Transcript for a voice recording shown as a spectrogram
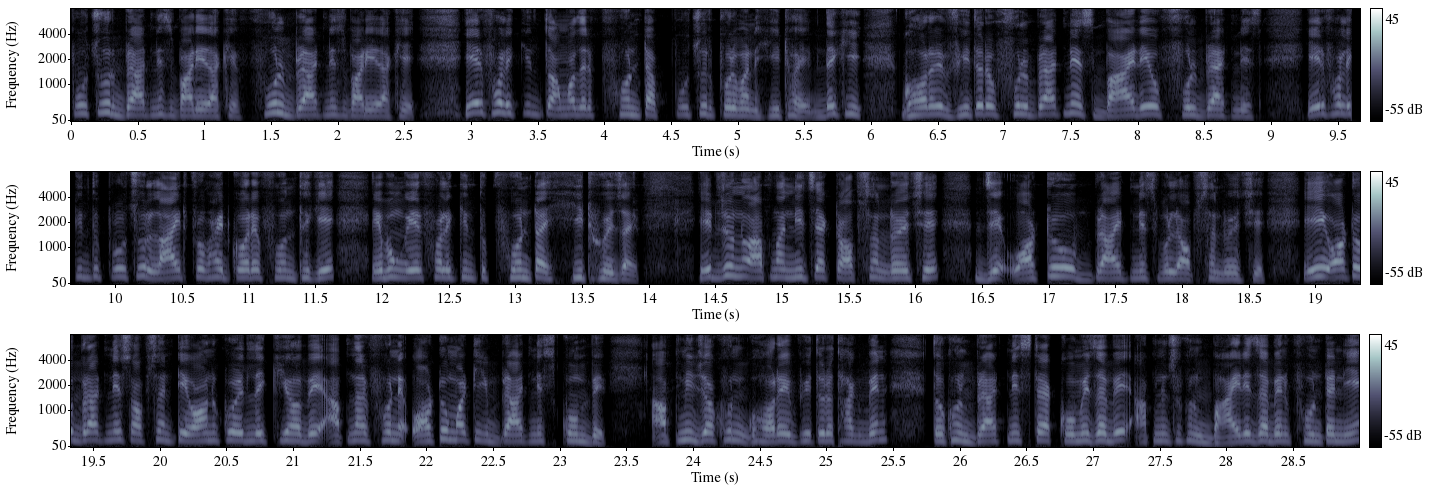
প্রচুর ব্রাইটনেস বাড়িয়ে রাখে ফুল ব্রাইটনেস বাড়িয়ে রাখে। এর ফলে কিন্তু আমাদের ফোনটা প্রচুর পরিমাণে হিট হয়। দেখি ঘরের ভিতরেও ফুল ব্রাইটনেস বাইরেও ফুল ব্রাইটনেস এর ফলে কিন্তু প্রচুর লাইট প্রোভাইড করে ফোন থেকে এবং এর ফলে কিন্তু ফোনটা হিট হয়ে যায়। এর জন্য আপনার নিচে একটা অপশান রয়েছে যে অটো ব্রাইটনেস বলে অপশান রয়েছে। এই অটো ব্রাইটনেস অপশানটি অন করে দিলে কী হবে? আপনার ফোনে অটোমেটিক ব্রাইটনেস কমবে। আপনি যখন ঘরের ভিতরে থাকবেন, তখন ব্রাইটনেসটা কমে যাবে। আপনি যখন বাইরে যাবেন ফোনটা নিয়ে,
